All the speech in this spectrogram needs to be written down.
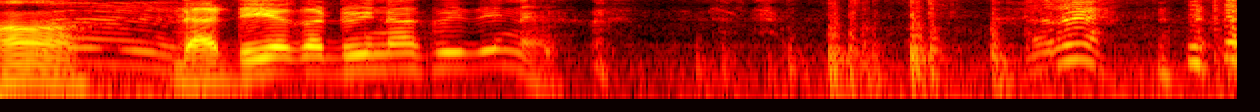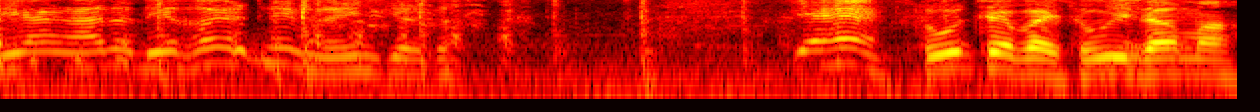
હા દાઢીએ કઢવી નાખવી હતી ને? અરે આ તો દેખાય જ નહીં નહીં કહેતો. શું છે ભાઈ સુવિધામાં?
